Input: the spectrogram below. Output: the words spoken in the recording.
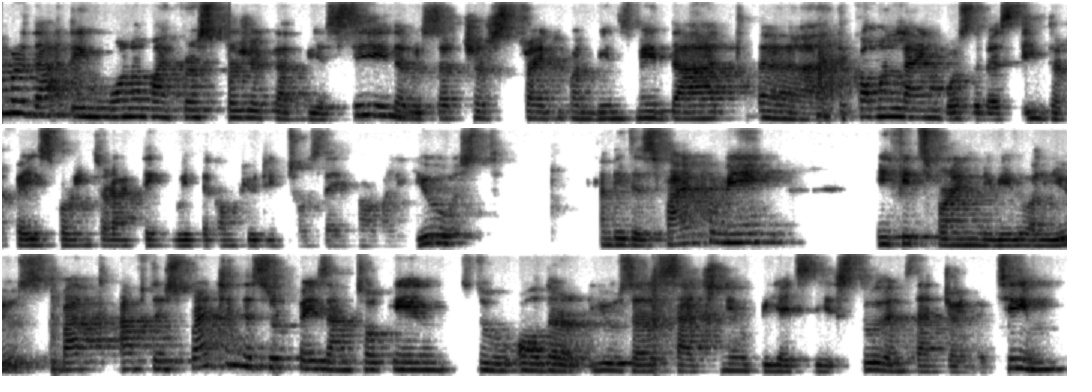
remember that in one of my first projects at BSC, the researchers tried to convince me that uh, the command line was the best interface for interacting with the computing tools they normally used. And it is fine for me if it's for individual use. But after scratching the surface and talking to other users, such new PhD students that joined the team,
